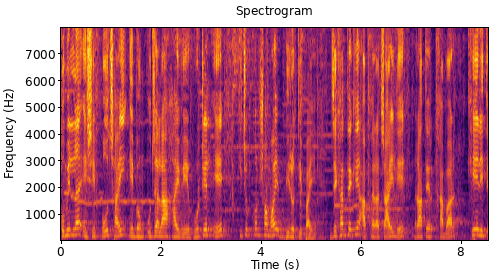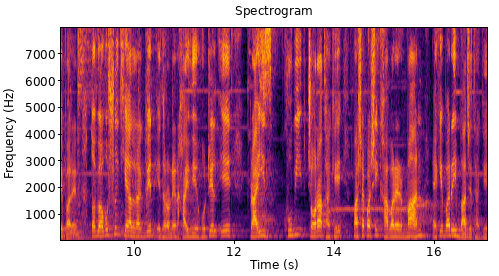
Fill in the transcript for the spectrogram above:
কুমিল্লা এসে পৌঁছাই এবং উজালা হাইওয়ে হোটেল এ কিছুক্ষণ সময় বিরতি পাই। যেখান থেকে আপনারা চাইলে রাতের খাবার খেয়ে নিতে পারেন। তবে অবশ্যই খেয়াল রাখবেন, এ ধরনের হাইওয়ে হোটেল এ প্রাইস খুবই চড়া থাকে, পাশাপাশি খাবারের মান একেবারেই বাজে থাকে।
